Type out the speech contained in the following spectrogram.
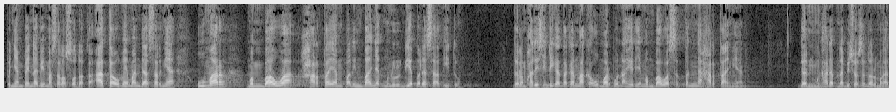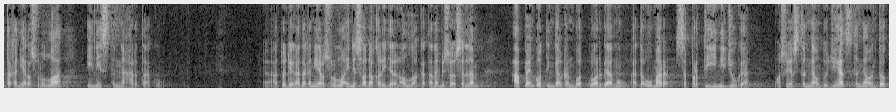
penyampaian Nabi masalah sodaka. Atau memang dasarnya Umar membawa harta yang paling banyak menurut dia pada saat itu. Dalam hadis ini dikatakan maka Umar pun akhirnya membawa setengah hartanya. Dan menghadap Nabi SAW lalu mengatakan, Ya Rasulullah ini setengah hartaku. Ya, atau dia katakan, Ya Rasulullah ini sodaka di jalan Allah. Kata Nabi SAW, apa yang kau tinggalkan buat keluargamu? Kata Umar, seperti ini juga. Maksudnya setengah untuk jihad, setengah untuk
